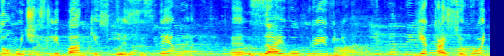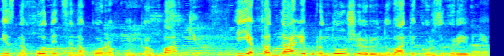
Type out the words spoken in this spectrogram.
тому числі банківської системи, е, зайву гривню, яка сьогодні знаходиться на корахунках банків і яка далі продовжує руйнувати курс гривні.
